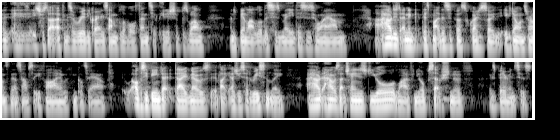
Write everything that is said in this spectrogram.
It- it- It's just, I think it's a really great example of authentic leadership as well. And being like, look, this is me, this is who I am. Uh, How did, and this might, this is a personal question, so if you don't want to answer, that's absolutely fine and we can cut it out. Obviously, being di- diagnosed, like as you said recently, how, how has that changed your life and your perception of experiences?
